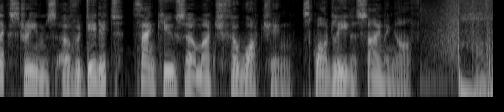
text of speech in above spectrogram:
Extremes overdid it? Thank you so much for watching. Squad Leader signing off.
